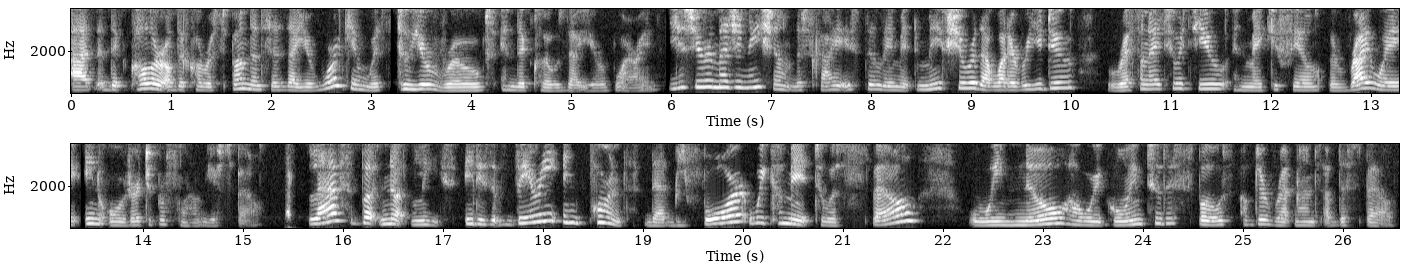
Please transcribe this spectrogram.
add the color of the correspondences that you're working with to your robes and the clothes that you're wearing. Use your imagination. The sky is the limit. Make sure that whatever you do resonates with you and make you feel the right way in order to perform your spell. Last but not least, it is very important that before we commit to a spell, we know how we're going to dispose of the remnants of the spell,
